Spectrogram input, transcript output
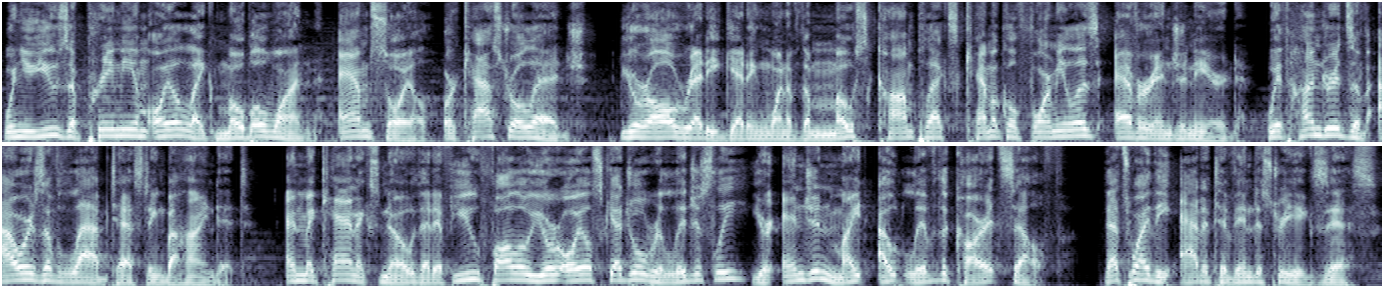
When you use a premium oil like Mobil 1, Amsoil, or Castrol Edge, you're already getting one of the most complex chemical formulas ever engineered, with hundreds of hours of lab testing behind it. And mechanics know that if you follow your oil schedule religiously, your engine might outlive the car itself. That's why the additive industry exists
